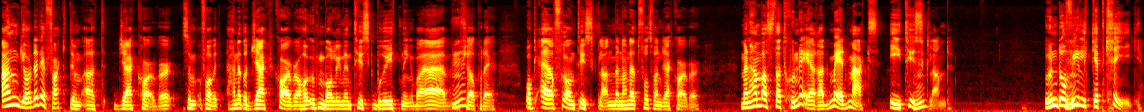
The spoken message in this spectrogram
angående det faktum att Jack Carver, som för övrigt, han heter Jack Carver och har uppenbarligen en tysk brytning och bara äh, kör på det. Och är från Tyskland, men han heter fortfarande Jack Carver. Men han var stationerad med Max i Tyskland. Under vilket krig?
